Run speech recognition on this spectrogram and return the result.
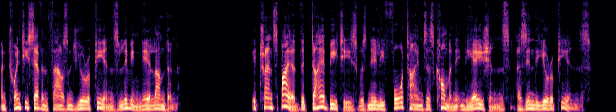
and 27,000 Europeans living near London. It transpired that diabetes was nearly four times as common in the Asians as in the Europeans.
